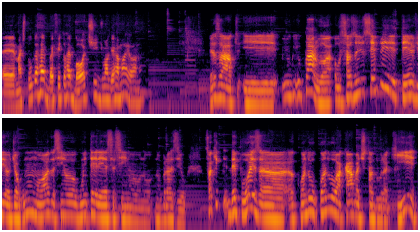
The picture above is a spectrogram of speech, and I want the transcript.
é, mas tudo é, é, feito rebote de uma guerra maior, né? Exato, e, e, claro, os Estados Unidos sempre teve, de algum modo, assim, algum interesse, assim, no, no, no Brasil. Só que depois, quando, quando acaba a ditadura aqui,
